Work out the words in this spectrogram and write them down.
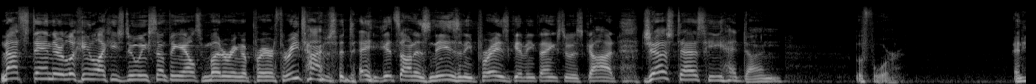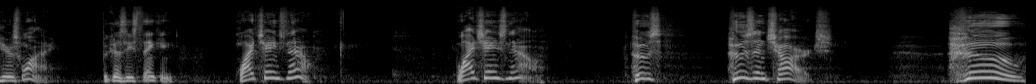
not stand there looking like he's doing something else, muttering a prayer. Three times a day, he gets on his knees and he prays, giving thanks to his God, just as he had done before. And here's why because he's thinking, why change now? Why change now? Who's, who's in charge? Who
